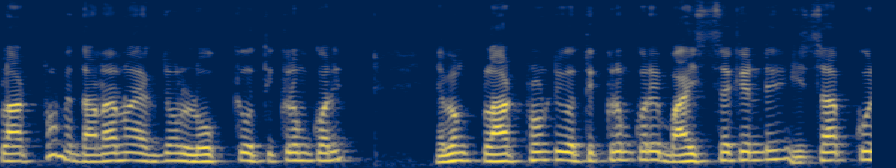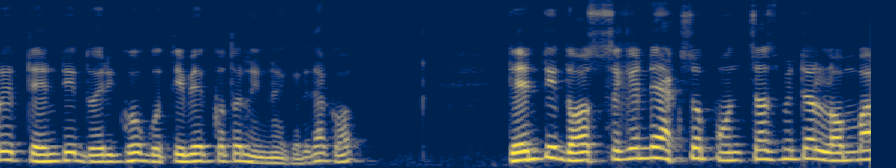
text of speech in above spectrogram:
প্ল্যাটফর্মে দাঁড়ানো একজন লোককে অতিক্রম করে এবং প্ল্যাটফর্মটি অতিক্রম করে বাইশ সেকেন্ডে হিসাব করে ট্রেনটির দৈর্ঘ্য, গতিবেগ কত নির্ণয় করে। দেখো, ট্রেনটি দশ সেকেন্ডে একশো পঞ্চাশ মিটার লম্বা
